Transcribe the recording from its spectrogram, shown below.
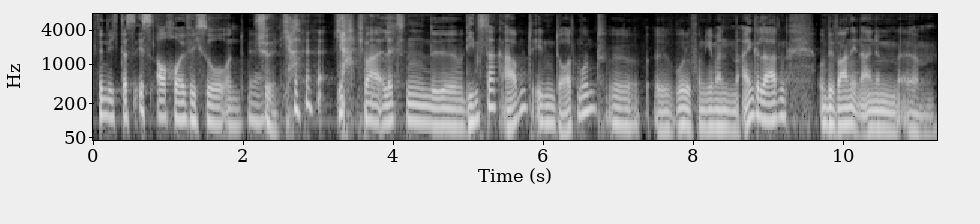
finde ich, das ist auch häufig so und ja. schön. Ja. ja. Ich war letzten äh, Dienstagabend in Dortmund, äh, äh, wurde von jemandem eingeladen und wir waren in einem, ähm,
